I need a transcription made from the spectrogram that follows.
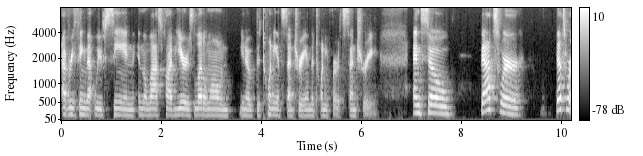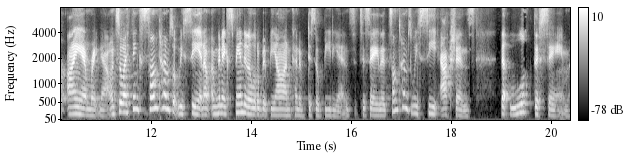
everything that we've seen in the last five years, let alone, you know, the 20th century and the 21st century. And so that's where that's where I am right now. And so I think sometimes what we see, and I'm going to expand it a little bit beyond kind of disobedience to say that sometimes we see actions that look the same,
